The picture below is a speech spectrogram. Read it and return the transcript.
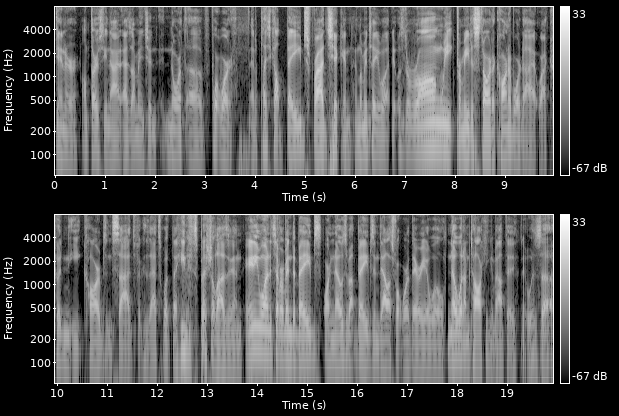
dinner on Thursday night, as I mentioned, north of Fort Worth at a place called Babe's Fried Chicken. And let me tell you what, it was the wrong week for me to start a carnivore diet where I couldn't eat carbs and sides because that's what they specialize in. Anyone that's ever been to Babe's or knows about Babe's in Dallas Fort Worth area will know what I'm talking about. It was uh,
